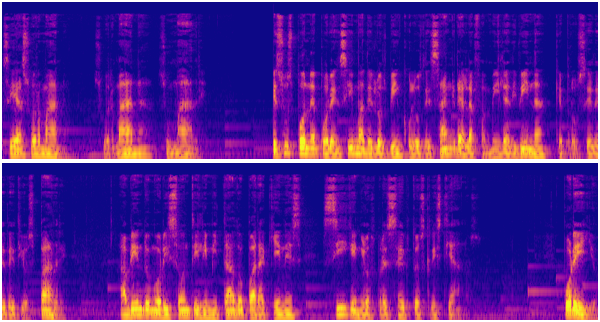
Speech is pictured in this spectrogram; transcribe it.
sea su hermano, su hermana, su madre. Jesús pone por encima de los vínculos de sangre a la familia divina que procede de Dios Padre, abriendo un horizonte ilimitado para quienes siguen los preceptos cristianos. Por ello,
